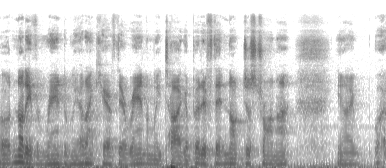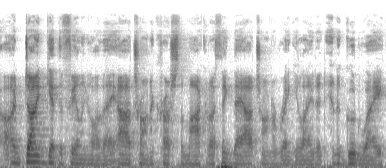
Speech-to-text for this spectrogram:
or not even randomly. I don't care if they're randomly target, but if they're not just trying to you know, I don't get the feeling like they are trying to crush the market. I think they are trying to regulate it in a good way,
